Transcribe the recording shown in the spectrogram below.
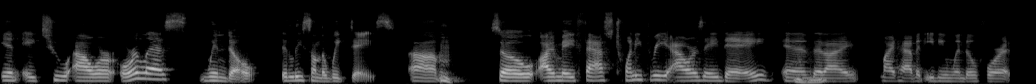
in a two hour or less window, at least on the weekdays. Um, mm. So I may fast 23 hours a day and mm-hmm. that I might have an eating window for an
